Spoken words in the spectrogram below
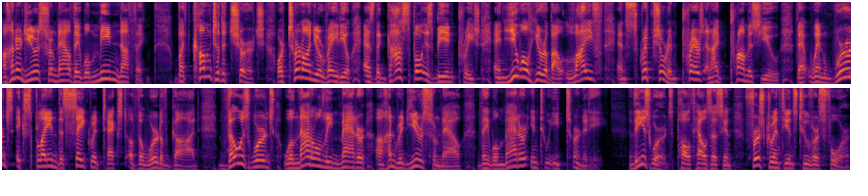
A hundred years from now, they will mean nothing. But come to the church or turn on your radio as the gospel is being preached, and you will hear about life and scripture and prayers. And I promise you that when words explain the sacred text of the Word of God, those words will not only matter a hundred years from now, they will matter into eternity. These words, Paul tells us in 1 Corinthians 2, verse 4,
